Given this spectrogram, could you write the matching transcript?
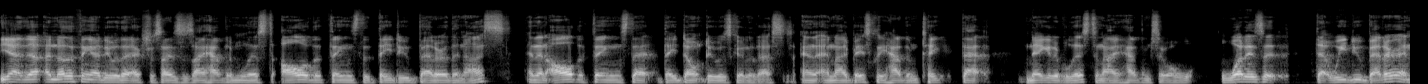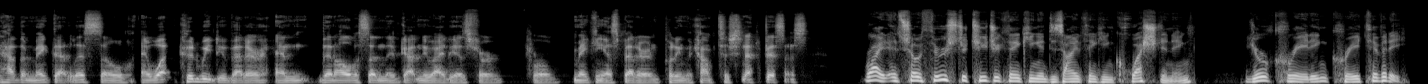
Yeah, the, another thing I do with that exercise is I have them list all of the things that they do better than us, and then all the things that they don't do as good as us. And and I basically have them take that negative list, and I have them say, well, what is it that we do better, and have them make that list. So, and what could we do better? And then all of a sudden, they've got new ideas for for making us better and putting the competition out of business. Right. And so through strategic thinking and design thinking questioning, you're creating creativity,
